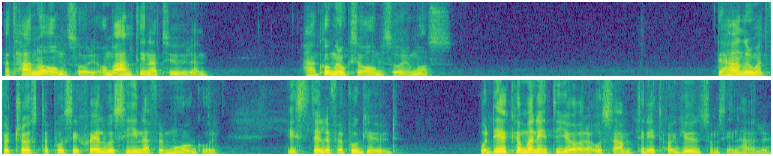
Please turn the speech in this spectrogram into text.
att han har omsorg om allt i naturen. Han kommer också ha omsorg om oss. Det handlar om att förtrösta på sig själv och sina förmågor istället för på Gud. Och det kan man inte göra och samtidigt ha Gud som sin Herre.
